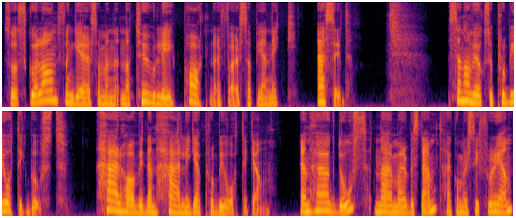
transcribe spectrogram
Så squalan fungerar som en naturlig partner för sapienic acid. Sen har vi också probiotic boost. Här har vi den härliga probiotikan. En hög dos, närmare bestämt, här kommer siffror igen,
